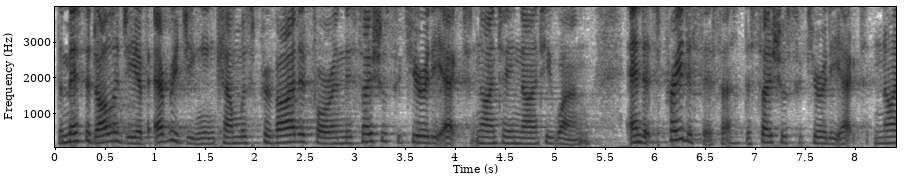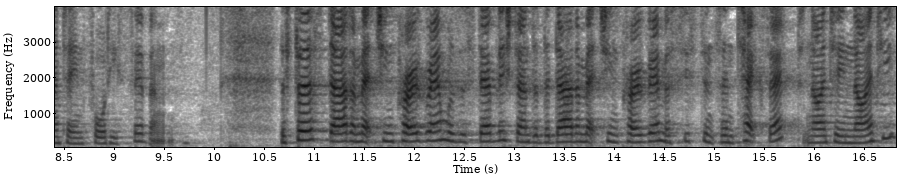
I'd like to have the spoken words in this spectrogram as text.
The methodology of averaging income was provided for in the Social Security Act 1991 and its predecessor, the Social Security Act 1947. The first data matching program was established under the Data Matching Program Assistance and Tax Act 1990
